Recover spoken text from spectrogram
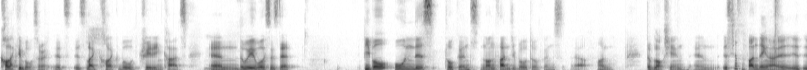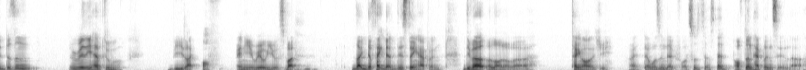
collectibles, right? It's it's like collectible trading cards, and the way it works is that people own these tokens, non fungible tokens, uh, on the blockchain, and it's just a fun thing. Uh. It, it doesn't really have to be like of any real use, but like the fact that this thing happened developed a lot of uh, technology, right? That wasn't there before. So that often happens in uh,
